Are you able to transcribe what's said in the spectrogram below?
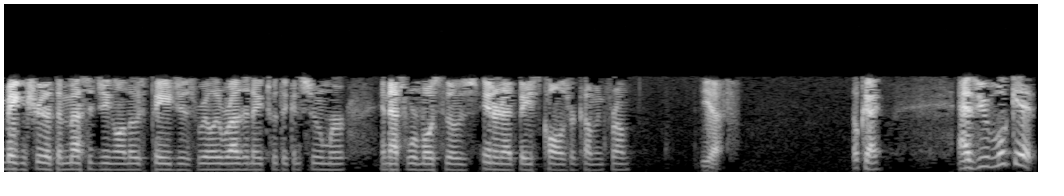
making sure that the messaging on those pages really resonates with the consumer, and that's where most of those internet-based calls are coming from. Yes. Okay as you look at,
